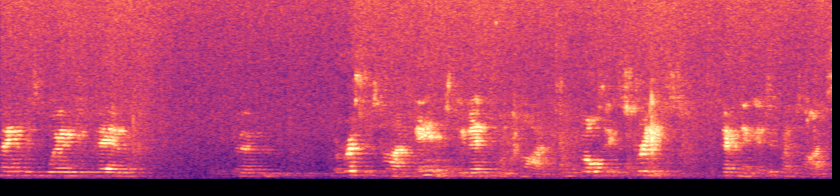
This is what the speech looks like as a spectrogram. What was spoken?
families where you have um, arrested time and eventful time, and both extremes happening at different times?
